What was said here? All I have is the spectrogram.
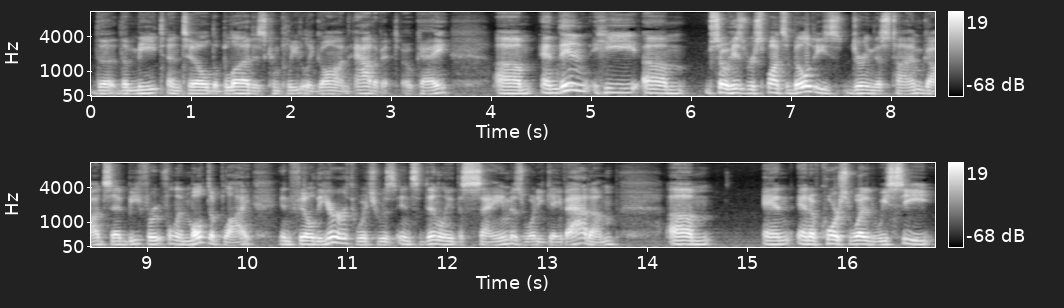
the the meat until the blood is completely gone out of it. Okay. Um, and then he, um, so his responsibilities during this time, God said, Be fruitful and multiply and fill the earth, which was incidentally the same as what he gave Adam. Um, and, and of course, what did we see?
